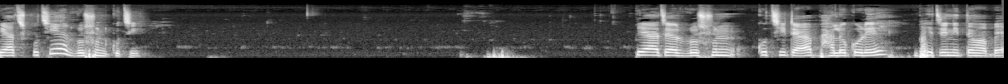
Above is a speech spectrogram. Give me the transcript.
পেঁয়াজ কুচি আর রসুন কুচি। পেঁয়াজ আর রসুন কুচিটা ভালো করে ভেজে নিতে হবে।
